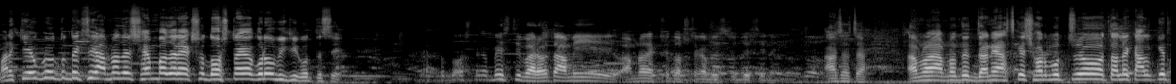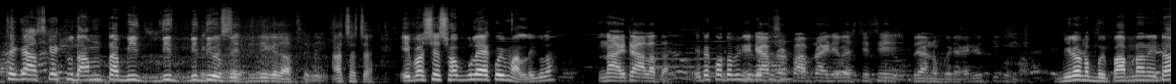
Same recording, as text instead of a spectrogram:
মানে কেউ কেউ তো দেখছি আপনাদের শ্যামবাজারে একশো দশ টাকা করেও বিক্রি করতেছে। দশ টাকা বেচতে পারে হয়তো আমি আমরা একশো দশ টাকা বেচতে বেশি নেই। আচ্ছা আচ্ছা। আমরা আপনাদের জানি আজকে সর্বোচ্চ তাহলে কালকের থেকে আজকে একটু দামটা বৃদ্ধি বৃদ্ধি হয়েছে। বেশি দিকে যাচ্ছে আচ্ছা আচ্ছা। এই পাশে সবগুলো একই মাল এগুলা? না এটা আলাদা। এটা কত বিক্রি এটা আপনার আপনার এটা বেচতেছি বিরানব্বই টাকা এটা চিকুন মাল। বিরানব্বই পাবনার এটা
